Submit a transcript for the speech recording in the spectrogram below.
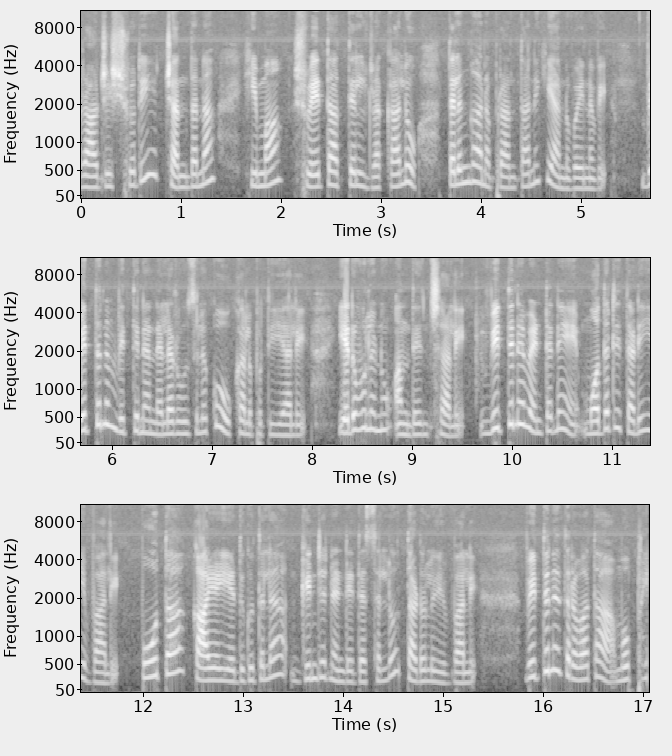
రాజేశ్వరి చందన హిమ శ్వేతాతిల్ రకాలు తెలంగాణ ప్రాంతానికి అనువైనవి. విత్తనం విత్తిన నెల రోజులకు కలుపు తీయాలి. ఎరువులను అందించాలి. విత్తిన వెంటనే మొదటి తడి ఇవ్వాలి. పూత కాయ ఎదుగుదల గింజ నిండే దశల్లో తడులు ఇవ్వాలి. విత్తిన తర్వాత ముప్పై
